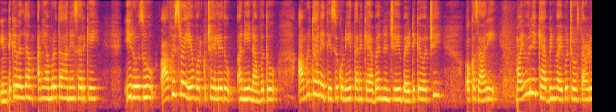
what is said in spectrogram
ఇంటికి వెళ్దాం అని అమృత అనేసరికి ఈరోజు ఆఫీస్లో ఏం వర్క్ చేయలేదు అని నవ్వుతూ అమృతాన్ని తీసుకుని తన క్యాబిన్ నుంచి బయటికి వచ్చి ఒకసారి మయూరి క్యాబిన్ వైపు చూస్తాడు.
